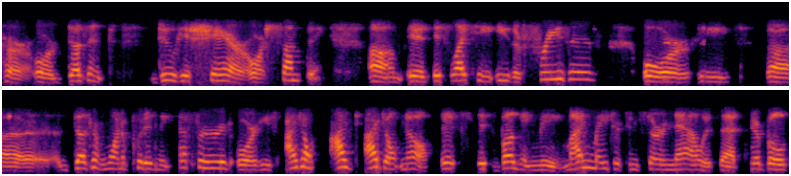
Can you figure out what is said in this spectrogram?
her or doesn't do his share or something. Um, it, it's like he either freezes or he uh doesn't want to put in the effort or he's I don't I I don't know. It's it's bugging me. My major concern now is that they're both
